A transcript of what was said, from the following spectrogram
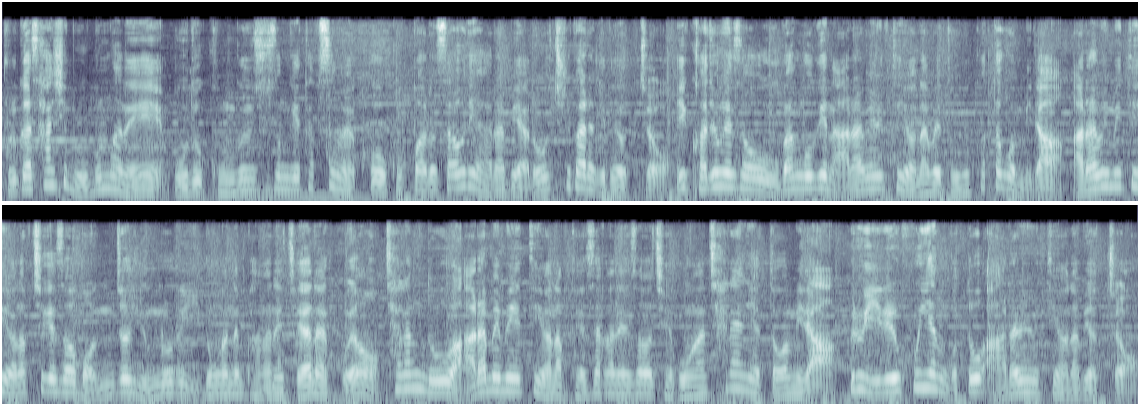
불과 45분 만에 모두 공군 수송기에 탑승하였고 곧바로 사우디아라비아로 출발하게 되었죠. 이 과정에서 우방국인 아랍에미리트 연합의 도움이 컸다고 합니다. 아랍 에미리트 연합 측에서 먼저 육로로 이동하는 방안을 제안했고요. 차량도 아랍에미리트 연합 대사관에서 제공한 차량이었다고 합니다. 그리고 이를 호위한 것도 아랍에미리트 연합이었죠.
